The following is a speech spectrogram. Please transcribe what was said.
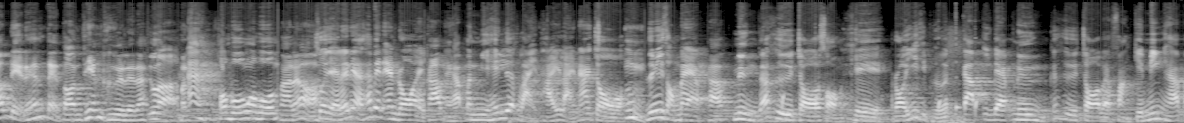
อัปเดตให้ตั้งแต่ตอนเที่ยงคืนเลยนะเหรอมัน อะของผมของผมมาแล้วเหรอส่วนใหญ่แล้วเนี่ย ถ้าเป็น Android ครับนะครับมันมีให้เลือกหลายไทป์หลายหน้าจออมจะมี 2 แบบครับ หนึ่งก็คือจอ 2K 120 Hz กับอีกแบบหนึ่งก็คือจอแบบฝั่งเกมมิ่งครับ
